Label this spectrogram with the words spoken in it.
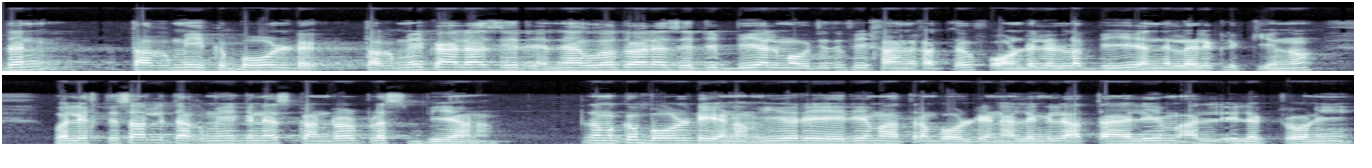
ദെൻ തഗ്മീക്ക് ബോൾഡ്. തഗ്മീക്ക് അല സിർ നെഹ്ലു അല സിർ ബി അൽ മൗജുദ് ഫി ഖാനിൽ ഖത്ത് ഫോണ്ടിലുള്ള ബി എന്നുള്ളതിൽ ക്ലിക്ക് ചെയ്യുന്നു. വൽ ഇഖ്തിസാറിൽ തഗ്മീക്കിനെസ് കൺട്രോൾ പ്ലസ് ബി ആണ്. നമുക്ക് ബോൾഡ് ചെയ്യണം. ഈ ഒരു ഏരിയ മാത്രം ബോൾഡ് ചെയ്യണം. അല്ലെങ്കിൽ അത്താലീം അൽ ഇലക്ട്രോണി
